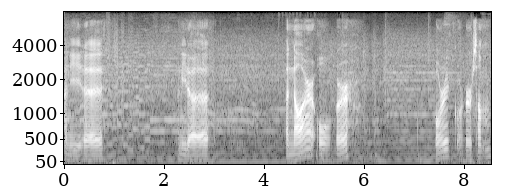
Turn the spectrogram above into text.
I need a I need a a Gnar or Yorick or something.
